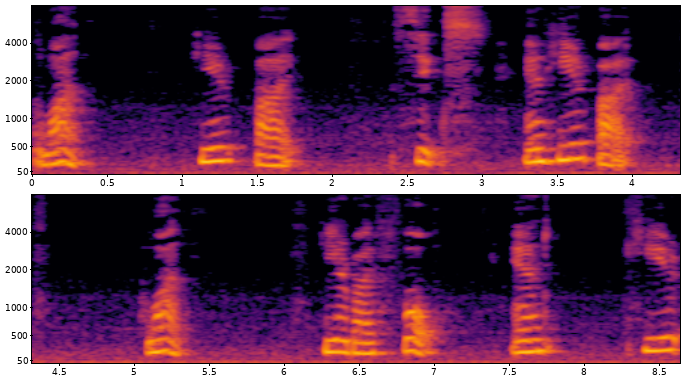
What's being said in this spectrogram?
1, here by 6, and here by 1, here by 4, and here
